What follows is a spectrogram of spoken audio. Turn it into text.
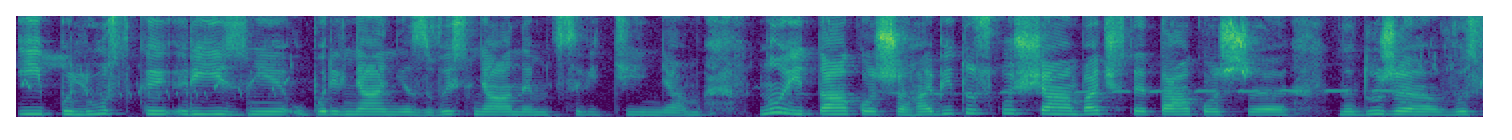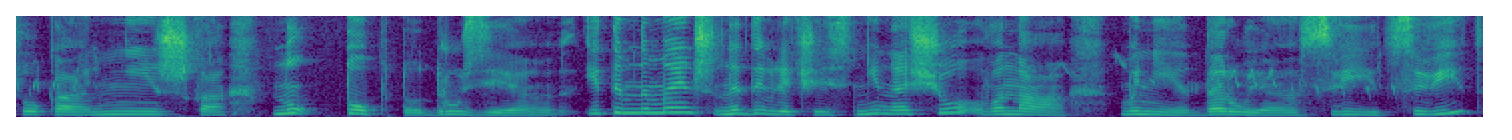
і пелюстки різні у порівнянні з весняним цвітінням. Ну і також габітус куща, бачите, також е, не дуже висока ніжка. Ну, Тобто, друзі, і тим не менш, не дивлячись ні на що, вона мені дарує свій цвіт.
